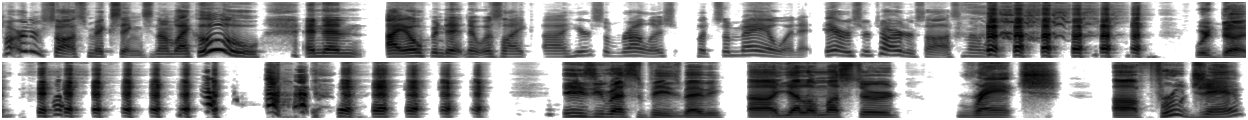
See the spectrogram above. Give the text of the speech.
tartar sauce mixings and i'm like ooh and then i opened it and it was like uh here's some relish put some mayo in it there's your tartar sauce and i went We're done. Easy recipes, baby. Uh, yellow mustard, ranch, uh, fruit jam.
